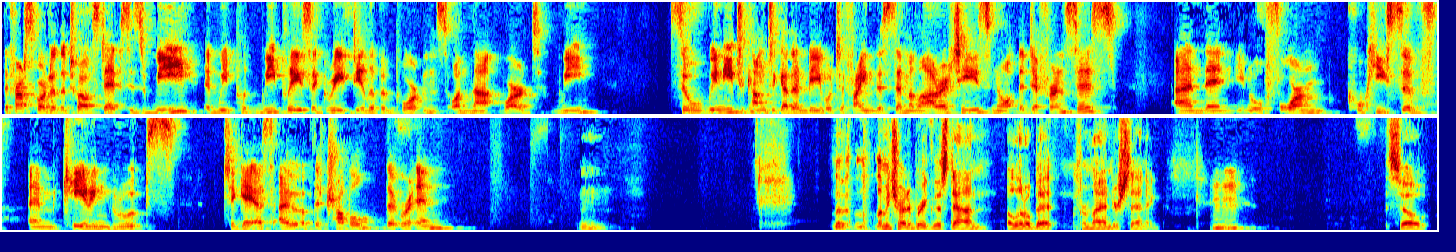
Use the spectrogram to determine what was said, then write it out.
the first word of the 12 steps is we, and we we place a great deal of importance on that word, we. So we need to come together and be able to find the similarities, not the differences, and then you know form cohesive um, caring groups to get us out of the trouble that we're in. Mm. Let, let, me try to break this down a little bit from my understanding. Mm-hmm. So,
